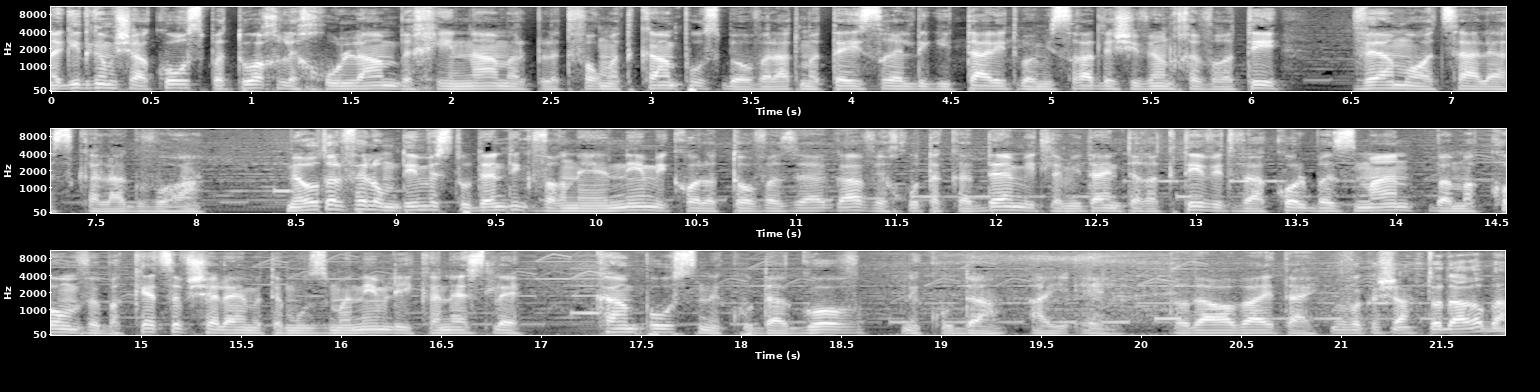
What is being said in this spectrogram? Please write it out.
נגיד גם שהקורס פתוח לכולם בחינם על פלטפורמת קמפוס בהובלת מטה ישראל דיגיטלית במשרד לשוויון חברתי והמועצה להשכלה גבוהה. מאות אלפי לומדים וסטודנטים כבר נהנים מכל הטוב הזה אגב, איכות אקדמית, למידה אינטראקטיבית והכל בזמן, במקום ובקצב שלהם אתם מוזמנים להיכנס ל-campus.gov.il. תודה רבה איתי. בבקשה, תודה רבה.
